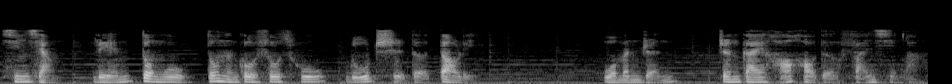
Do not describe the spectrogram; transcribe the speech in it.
心想：连动物都能够说出如此的道理，我们人真该好好的反省啊！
